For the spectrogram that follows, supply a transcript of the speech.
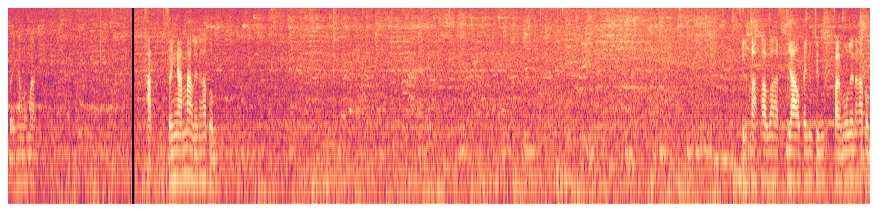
สวยงามมาก ๆ ครับ สวยงามมากเลยนะครับผม ศิลปะภาพวาดยาวไปจนถึงฝั่งนู้นเลยนะครับผม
